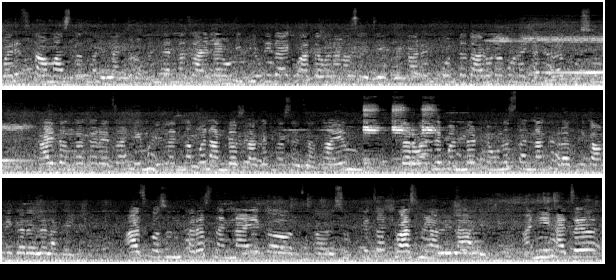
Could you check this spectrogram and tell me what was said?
बरेच कामं असतात महिलांना. पण त्यांना जायला एवढी वातावरण असायचे इथे. कारण कोणता दारोडा कोणाच्या घरात बसून काय दंगा करायचा हे महिलांना पण अंदाज लागत नसायचा. कायम दरवाजे बंद ठेवूनच त्यांना घरातली कामे करायला लागायची. आजपासून खरंच त्यांना एक सुटकेचा श्वास मिळालेला आहे. आणि ह्याचं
